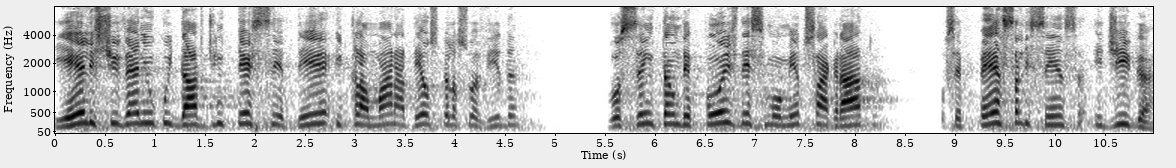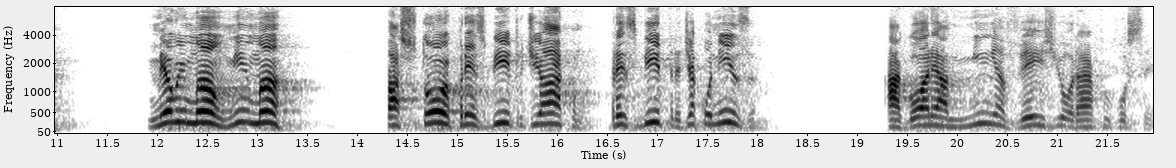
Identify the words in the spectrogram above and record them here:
e eles tiverem o cuidado de interceder e clamar a Deus pela sua vida, você então, depois desse momento sagrado, você peça licença e diga: meu irmão, minha irmã, pastor, presbítero, diácono, presbítera, diaconisa, agora é a minha vez de orar por você.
